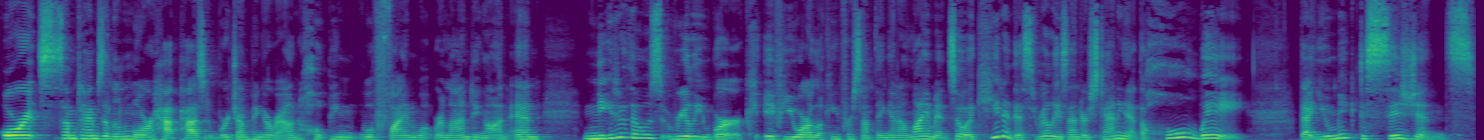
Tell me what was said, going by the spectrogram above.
Or it's sometimes a little more haphazard. We're jumping around hoping we'll find what we're landing on. And neither of those really work if you are looking for something in alignment. So, a key to this really is understanding that the whole way that you make decisions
